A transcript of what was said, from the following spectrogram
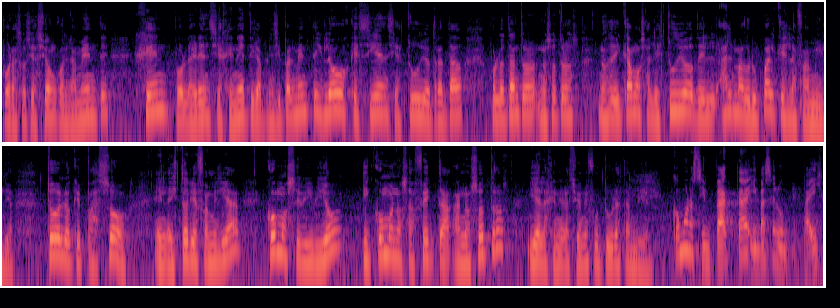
por asociación con la mente, gen por la herencia genética principalmente y logos que es ciencia, estudio, tratado. Por lo tanto, nosotros nos dedicamos al estudio del alma grupal que es la familia. Todo lo que pasó en la historia familiar, cómo se vivió y cómo nos afecta a nosotros y a las generaciones futuras también. ¿Cómo nos impacta, y más en un país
